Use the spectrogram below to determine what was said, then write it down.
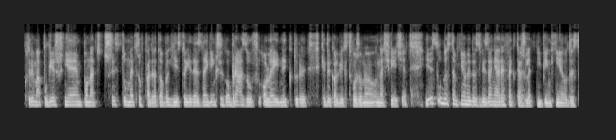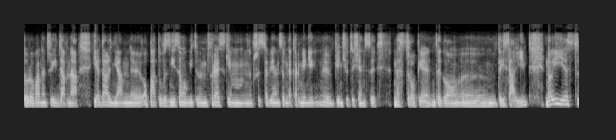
które ma powierzchnię ponad 300 metrów kwadratowych. Jest to jeden z największych obrazów olejnych, który kiedykolwiek stworzono na świecie. Jest udostępniony do zwiedzania refektarz letni, pięknie odrestaurowany, czyli dawna jadalnia e, opatów z niesamowitym freskiem przedstawiającym nakarmienie 5 e, tysięcy na stropie tego, e, tej sali. No i jest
